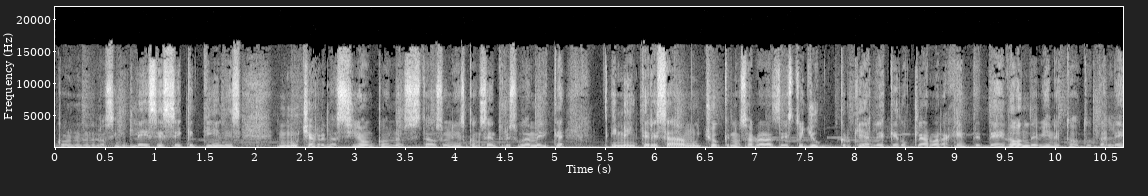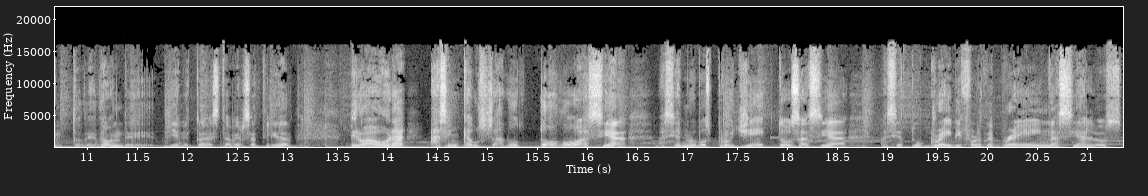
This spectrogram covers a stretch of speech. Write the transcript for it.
con los ingleses, sé que tienes mucha relación con los Estados Unidos, con Centro y Sudamérica, y me interesaba mucho que nos hablaras de esto. Yo creo que ya le quedó claro a la gente de dónde viene todo tu talento, de dónde viene toda esta versatilidad. Pero ahora has encauzado todo hacia, hacia nuevos proyectos, hacia, hacia tu Gravy for the Brain, hacia los,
